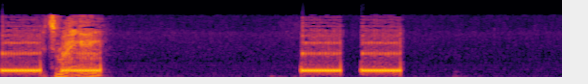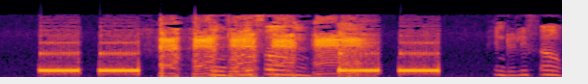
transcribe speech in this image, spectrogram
It's ringing. Phendula phone. Phendula phone.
